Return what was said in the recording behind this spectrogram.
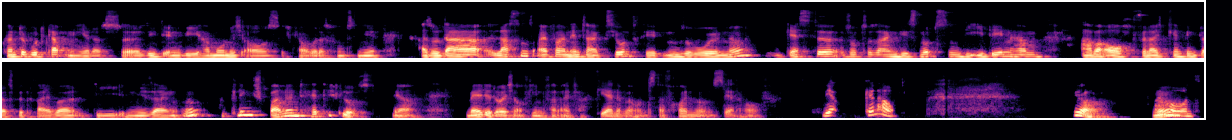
könnte gut klappen hier. Das äh, sieht irgendwie harmonisch aus. Ich glaube, das funktioniert. Also da lasst uns einfach in Interaktion treten, sowohl ne, Gäste sozusagen, die es nutzen, die Ideen haben, aber auch vielleicht Campingplatzbetreiber, die irgendwie sagen, hm, klingt spannend, hätte ich Lust. Ja, meldet euch auf jeden Fall einfach gerne bei uns. Da freuen wir uns sehr drauf. Ja, genau. Ja, ne? wir uns.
